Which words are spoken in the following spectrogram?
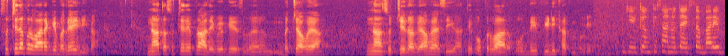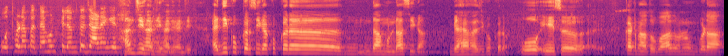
ਸੁੱਚੇ ਦਾ ਪਰਿਵਾਰ ਅੱਗੇ ਵਧਿਆ ਹੀ ਨਹੀਂਗਾ। ਨਾ ਤਾਂ ਸੁੱਚੇ ਦੇ ਭਰਾ ਦੇ ਕੋਈ ਅੱਗੇ ਬੱਚਾ ਹੋਇਆ, ਨਾ ਸੁੱਚੇ ਦਾ ਵਿਆਹ ਹੋਇਆ ਸੀਗਾ ਤੇ ਉਹ ਪਰਿਵਾਰ ਉਹਦੀ ਪੀੜ੍ਹੀ ਖਤਮ ਹੋ ਗਈ। ਜੀ ਕਿਉਂਕਿ ਸਾਨੂੰ ਤਾਂ ਇਸ ਸਭ ਬਾਰੇ ਬਹੁਤ ਥੋੜਾ ਪਤਾ ਹੈ। ਹੁਣ ਫਿਲਮ ਤੋਂ ਜਾਣਾਂਗੇ ਅਸੀਂ। ਹਾਂਜੀ ਹਾਂਜੀ ਹਾਂਜੀ ਹਾਂਜੀ। ਐਦੀ ਕੁੱਕਰ ਸੀਗਾ ਕੁੱਕਰ ਦਾ ਮੁੰਡਾ ਸੀਗਾ ਵਿਆਹਿਆ ਹੋਇਆ ਸੀ ਕੁੱਕਰ। ਉਹ ਇਸ ਘਟਨਾ ਤੋਂ ਬਾਅਦ ਉਹਨਾਂ ਨੂੰ ਬੜਾ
